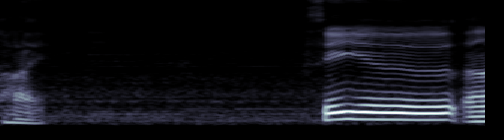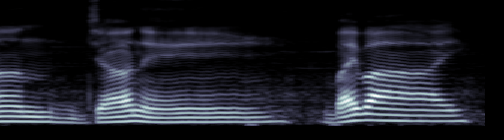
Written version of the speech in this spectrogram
はい。See you and じゃあねバイバイ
